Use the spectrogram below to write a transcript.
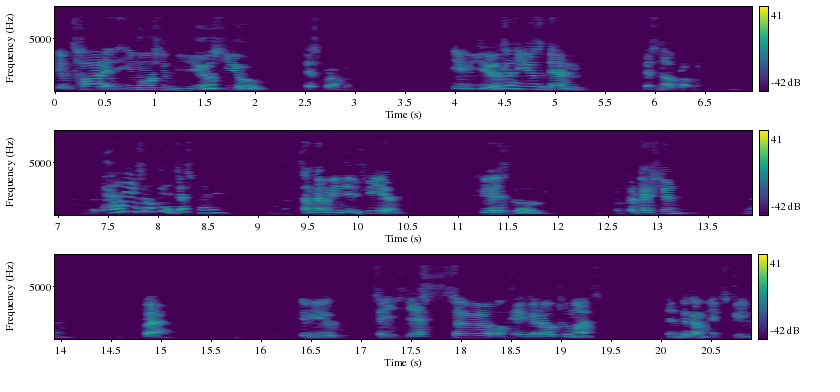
if thought and emotion use you, that's problem. If you can use them, that's no problem. The panic is okay, just panic. Sometimes we need fear. Fear is good for protection. Yeah. But if you say yes sir or hey get out too much, then become extreme.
